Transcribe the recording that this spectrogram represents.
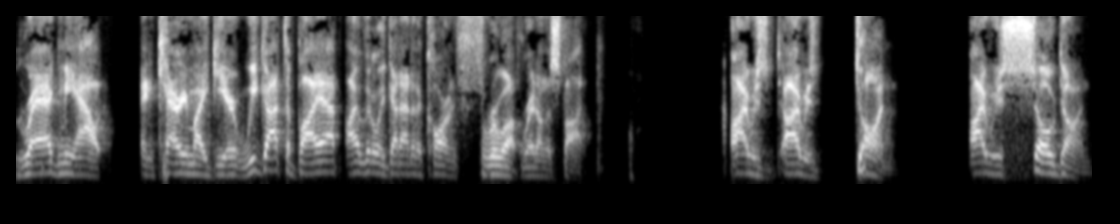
drag me out and carry my gear. We got to BIAP. I literally got out of the car and threw up right on the spot. I was, I was done. I was so done.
